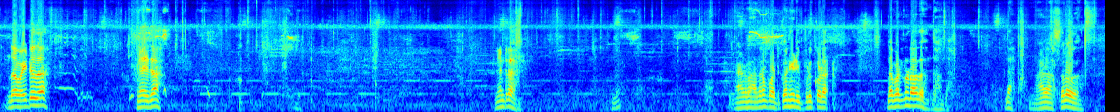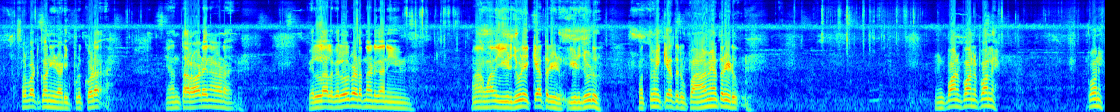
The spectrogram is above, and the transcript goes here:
దా బయట ఏ, ఇదా ఏంట్రా? ఆడ మాత్రం పట్టుకొని ఇప్పుడు కూడా. దా పట్టుకుంటా దా దా. దా అసలు అసలు పట్టుకొని ఆడు ఇప్పుడు కూడా. ఎంత అలవాడైనా ఆడ. పిల్లలు పిల్లలు పెడుతున్నాడు కానీ మా మన ఈడు చూడు ఎక్కేస్తాడు ఈడు. ఈడు చూడు మొత్తం ఎక్కేస్తాడు పామేస్తాడు ఈడు. పోనీ పోనీ పోనీ. పోనీ.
